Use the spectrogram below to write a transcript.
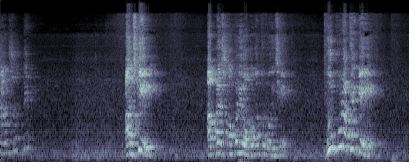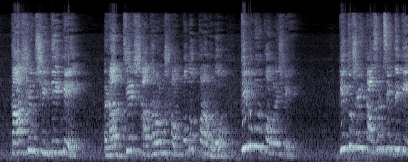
সাংসদদের আজকে আপনারা সকলে অবগত রয়েছে ফুরপুরা থেকে কাশিম সিদ্দিকে রাজ্যের সাধারণ সম্পাদক করা হলো তৃণমূল কংগ্রেসের কিন্তু সেই কাসিম সিদ্দিকি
